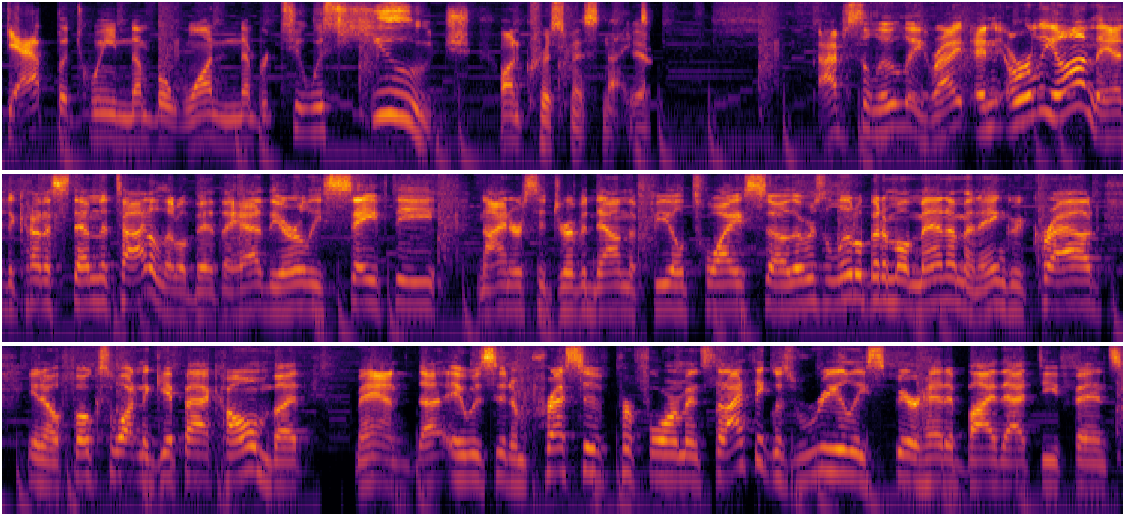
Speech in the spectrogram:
gap between number one and number two was huge on Christmas night. Yeah. Absolutely, right? And early on, they had to kind of stem the tide a little bit. They had the early safety. Niners had driven down the field twice. So there was a little bit of momentum, an angry crowd, you know, folks wanting to get back home. But man, that, it was an impressive performance that I think was really spearheaded by that defense.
